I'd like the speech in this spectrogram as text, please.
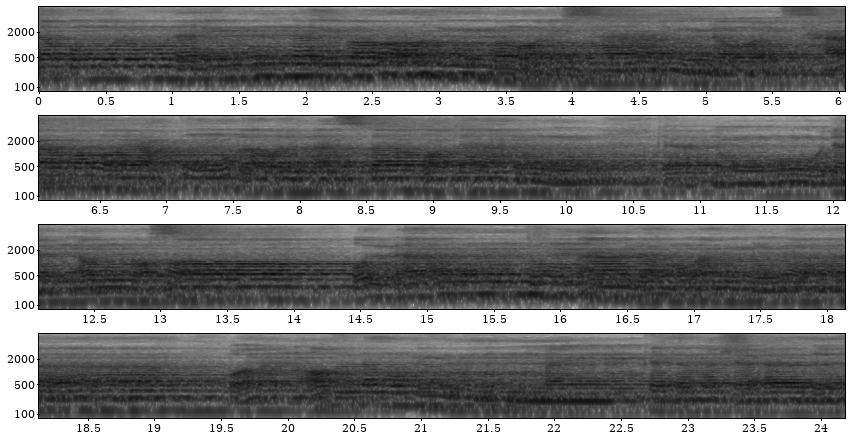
تقولون إن إبراهيم وإسماعيل وإسحاق ويعقوب والأسباط كانوا كانوا هودا أو نصارى قل أنتم أعلم أم الله ومن أظلم ممن كتم شهادة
